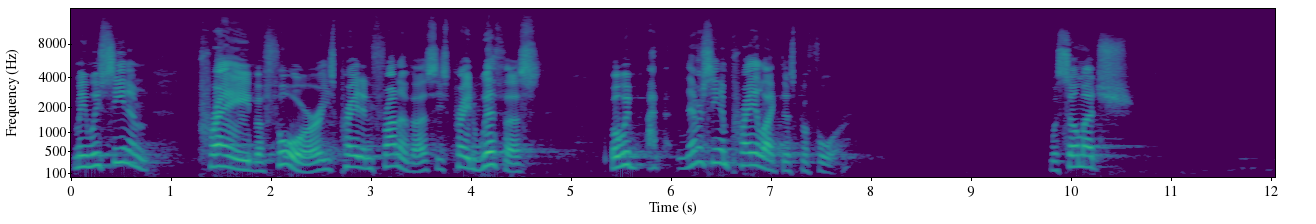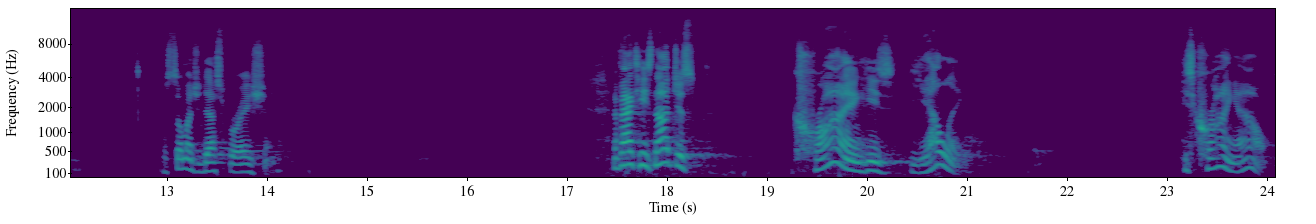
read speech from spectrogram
I mean, we've seen him pray before. He's prayed in front of us, he's prayed with us, but we've, I've never seen him pray like this before. With so much with so much desperation. In fact, he's not just crying, he's yelling. He's crying out.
